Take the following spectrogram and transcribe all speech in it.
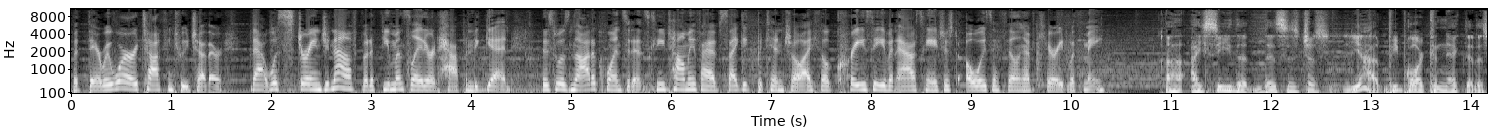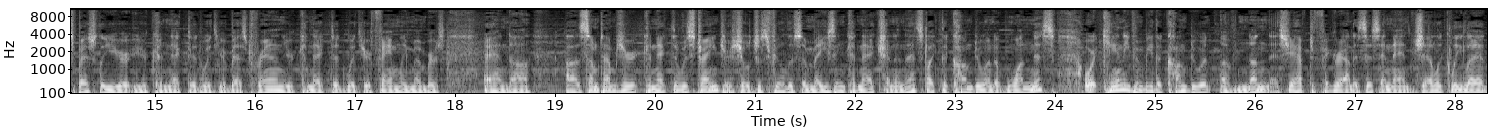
But there we were talking to each other. That was strange enough, but a few months later it happened again. This was not a coincidence. Can you tell me if I have psychic potential? I feel crazy even asking. It's just always a feeling I've carried with me. Uh, I see that this is just yeah. People are connected, especially you're you're connected with your best friend. You're connected with your family members, and uh, uh, sometimes you're connected with strangers. You'll just feel this amazing connection, and that's like the conduit of oneness, or it can't even be the conduit of noneness. You have to figure out is this an angelically led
